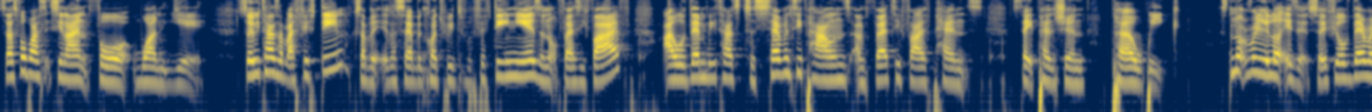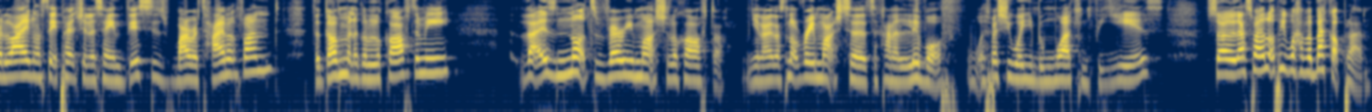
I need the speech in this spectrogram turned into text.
So that's four pounds 69 for one year. So you times by 15, because I've been, as I say, I've been contributing for 15 years and not 35, I will then be entitled to £70 and 35 pence state pension per week. It's not really a lot, is it? So if you're there relying on state pension and saying, this is my retirement fund, the government are going to look after me, that is not very much to look after. You know, that's not very much to, to kind of live off, especially when you've been working for years. So that's why a lot of people have a backup plan.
